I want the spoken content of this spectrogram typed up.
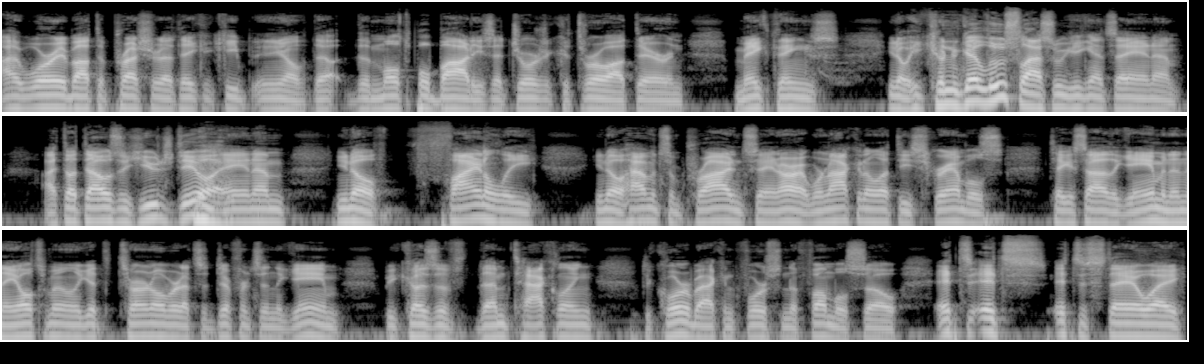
I worry about the pressure that they could keep. You know, the the multiple bodies that Georgia could throw out there and make things. You know, he couldn't get loose last week against A and M. I thought that was a huge deal. A and M, you know, finally, you know, having some pride and saying, all right, we're not going to let these scrambles take us out of the game, and then they ultimately get the turnover. That's a difference in the game because of them tackling the quarterback and forcing the fumble. So it's it's it's a stay away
